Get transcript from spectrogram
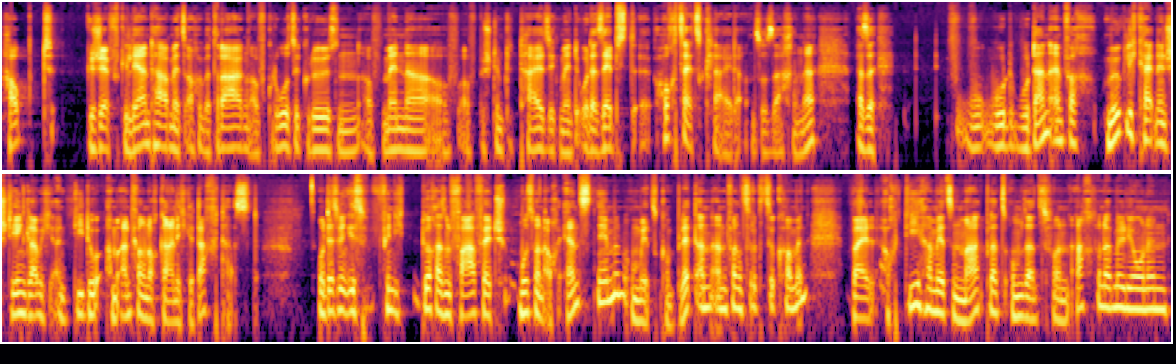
Hauptgeschäft gelernt haben, jetzt auch übertragen auf große Größen, auf Männer, auf, auf bestimmte Teilsegmente oder selbst äh, Hochzeitskleider und so Sachen. Ne? Also wo, wo, wo dann einfach Möglichkeiten entstehen, glaube ich, an die du am Anfang noch gar nicht gedacht hast. Und deswegen ist, finde ich, durchaus ein Farfetch muss man auch ernst nehmen, um jetzt komplett an den Anfang zurückzukommen, weil auch die haben jetzt einen Marktplatzumsatz von 800 Millionen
